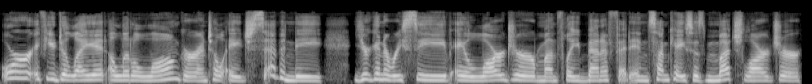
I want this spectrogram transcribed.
or if you delay it a little longer until age 70, you're going to receive a larger monthly benefit, in some cases, much larger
